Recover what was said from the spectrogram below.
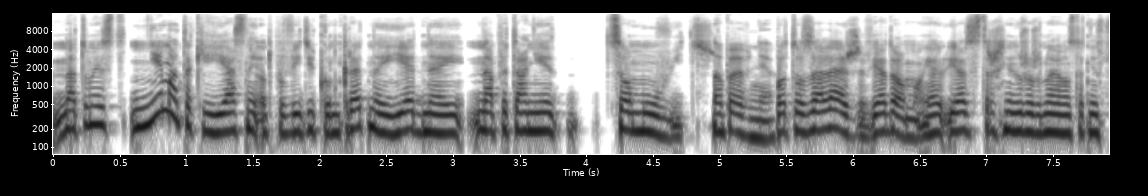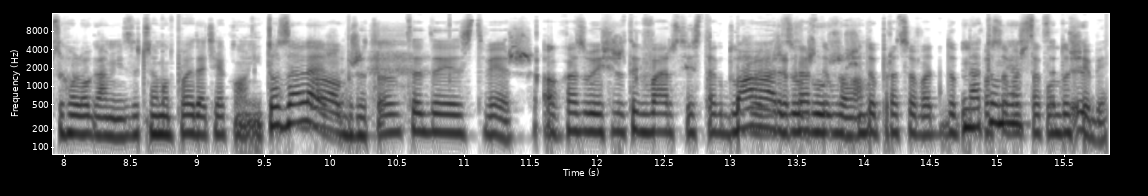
Natomiast nie ma takiej jasnej odpowiedzi konkretnej, jednej na pytanie, co mówić. No pewnie. Bo to zależy, wiadomo. Ja, ja strasznie dużo rozmawiam ostatnio z psychologami, zaczynam odpowiadać jak oni. To zależy. Dobrze, to wtedy jest, wiesz, okazuje się, że tych warstw jest tak dużo, Bardzo że każdy dużo. musi dopracować, dopasować taką do siebie.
